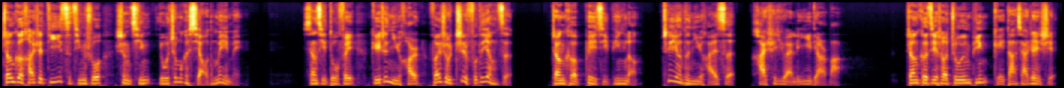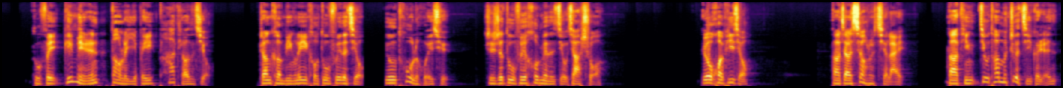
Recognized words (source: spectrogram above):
张克还是第一次听说盛清有这么个小的妹妹。想起杜飞给这女孩反手制服的样子。张克背脊冰冷，这样的女孩子还是远离一点吧。张克介绍周文斌给大家认识，杜飞给每人倒了一杯他调的酒。张克抿了一口杜飞的酒，又吐了回去，指着杜飞后面的酒架说：“给我换啤酒。”大家笑了起来。大厅就他们这几个人，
